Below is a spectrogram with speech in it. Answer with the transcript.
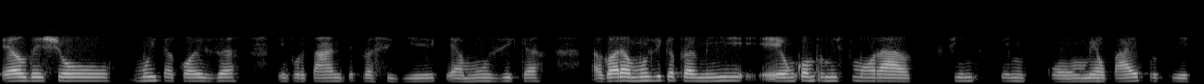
ele deixou muita coisa importante para seguir, que é a música. Agora, a música para mim é um compromisso moral que sinto que tenho com o meu pai, porque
